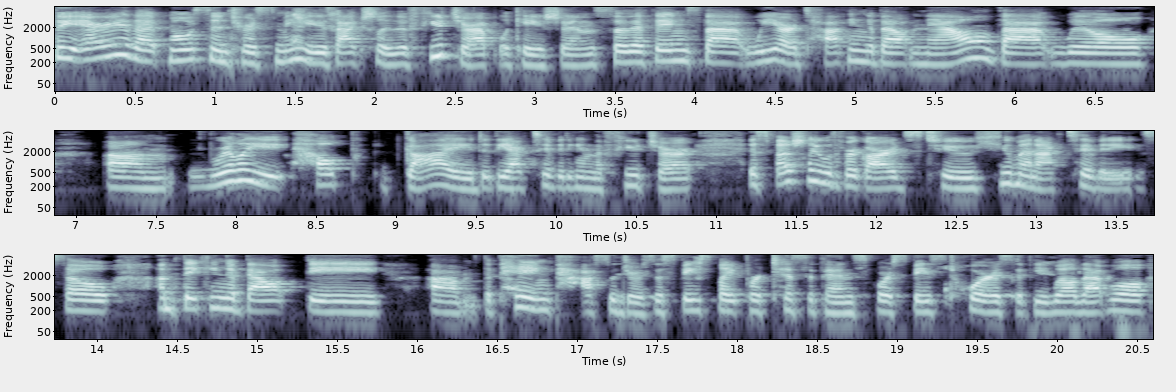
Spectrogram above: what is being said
The area that most interests me is actually the future applications. So, the things that we are talking about now that will um, really help guide the activity in the future, especially with regards to human activity. So, I'm thinking about the um, the paying passengers, the spaceflight participants or space tourists, if you will, that will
